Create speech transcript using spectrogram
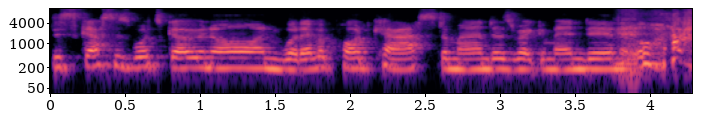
discusses what's going on whatever podcast amanda's recommending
